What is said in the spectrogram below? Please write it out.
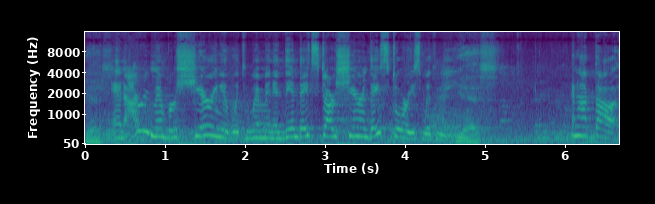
Yes. And I remember sharing it with women and then they'd start sharing their stories with me. Yes. And I thought,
